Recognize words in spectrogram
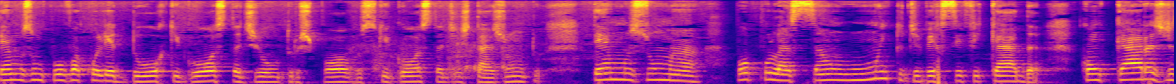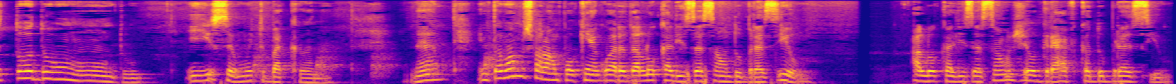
temos um povo acolhedor que gosta de outros povos, que gosta de estar junto. Temos uma população muito diversificada, com caras de todo o mundo. E isso é muito bacana, né? Então vamos falar um pouquinho agora da localização do Brasil. A localização geográfica do Brasil.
